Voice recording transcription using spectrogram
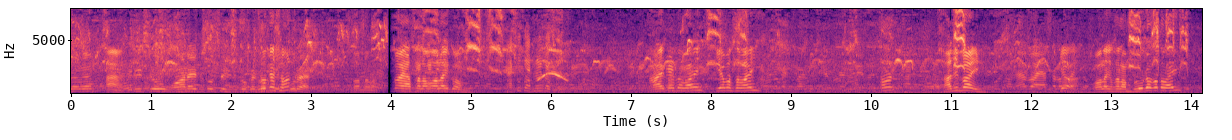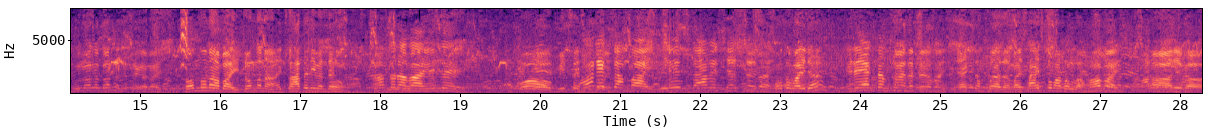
seven. হ্যাঁ। Three two one eight two six? Location ধন্যবাদ। ভাই আসসালামু আলাইকুম। ভাই কত ভাই? কি অবস্থা ভাই? রাজীব ভাই? ওয়ালাইকুম সালাম। ব্লুটা কত ভাই? ভাই। চন্দনা ভাই চন্দনা একটু হাতে নিবেন দেখুন। চন্দনা ভাই এই যে ওয়াও বিগ সাইজ অনেক দাম ভাই এর শেষ নাই ভাই। কত ভাই এটা? এটা একদম টাকা ভাই। ভাই সাইজ তো মাসাল্লাহ হ্যাঁ ভাই আরে বাবা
